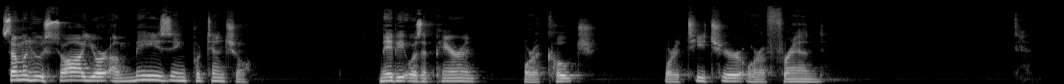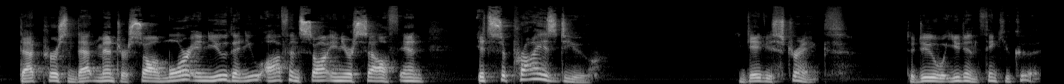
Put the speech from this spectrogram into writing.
Someone who saw your amazing potential. Maybe it was a parent or a coach or a teacher or a friend. That person, that mentor, saw more in you than you often saw in yourself, and it surprised you and gave you strength to do what you didn't think you could.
